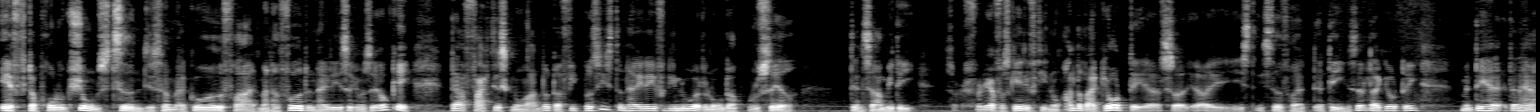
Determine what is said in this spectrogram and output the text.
efter produktionstiden ligesom er gået fra, at man har fået den her idé, så kan man sige, okay, der er faktisk nogle andre, der fik præcis den her idé, fordi nu er der nogen, der har produceret den samme idé. Så selvfølgelig er forskelligt, fordi nogle andre, der har gjort det, altså, i, i stedet for, at, at det er en selv, der har gjort det, ikke? Men det her, den her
